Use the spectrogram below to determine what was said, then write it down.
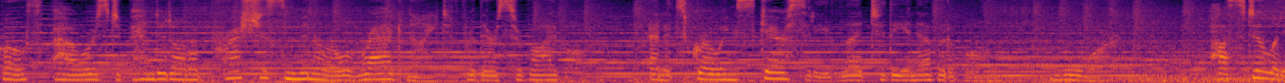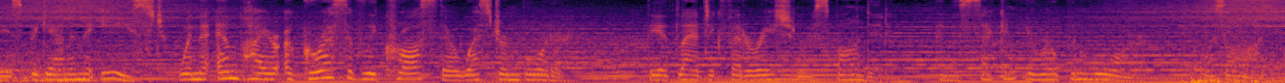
Both powers depended on a precious mineral ragnite for their survival and its growing scarcity led to the inevitable war. Hostilities began in the east when the Empire aggressively crossed their western border. The Atlantic Federation responded, and the Second European War was on.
